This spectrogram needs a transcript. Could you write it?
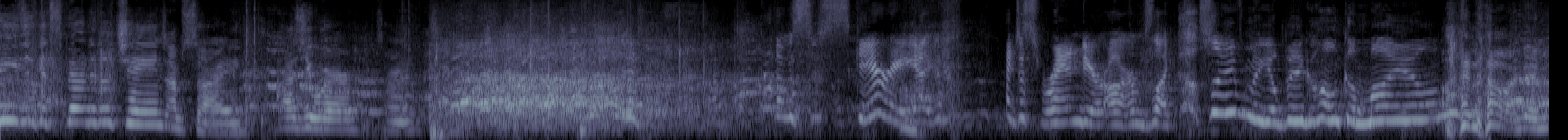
Please, just get spare a little change. I'm sorry. As you were. Sorry. That was so scary. I, I just ran to your arms like, save me, you big hunk of man. I know, and then,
